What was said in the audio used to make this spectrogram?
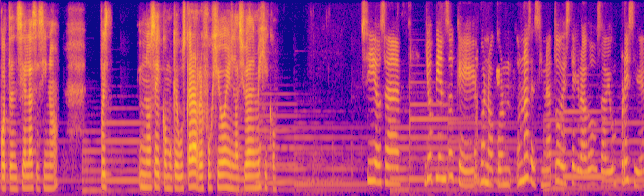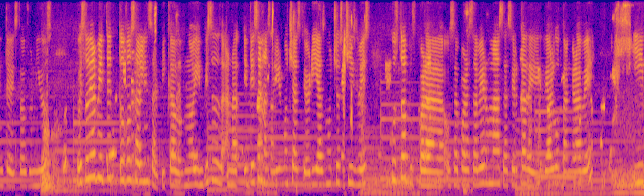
potencial asesino, pues no sé, como que buscara refugio en la Ciudad de México. Sí, o sea, yo pienso que, bueno, con un asesinato de este grado, o sea, de un presidente de Estados Unidos, pues obviamente todos salen salpicados, ¿no? Y empiezan a, empiezan a salir muchas teorías, muchos chismes, justo pues para, o sea, para saber más acerca de, algo tan grave. Y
